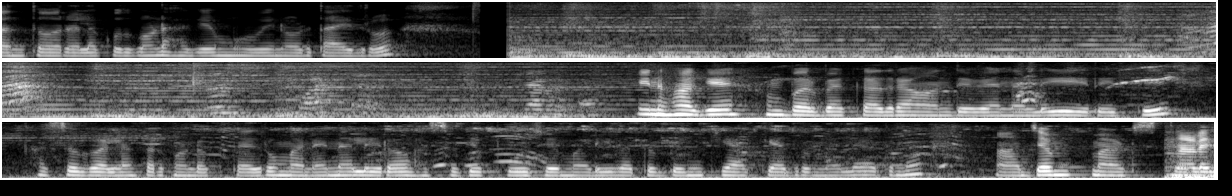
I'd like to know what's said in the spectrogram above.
ಸಂತವರೆಲ್ಲ ಕೂತ್ಕೊಂಡು ಹಾಗೆ ಮೂವಿ ನೋಡ್ತಾ ಇನ್ನು ಹಾಗೆ ಬರಬೇಕಾದ್ರೆ ಆನ್ ದಿ ವೇನಲ್ಲಿ ಈ ರೀತಿ ಹಸುಗಳನ್ನ ಕರ್ಕೊಂಡು ಹೋಗ್ತಾಯಿದ್ರು ಮನೆಯಲ್ಲಿರೋ ಹಸುಗೆ ಪೂಜೆ ಮಾಡಿ ಇವತ್ತು ಬೆಂಕಿ ಹಾಕಿ ಅದ್ರ ಮೇಲೆ ಅದನ್ನ ಜಂಪ್ ಮಾಡಿಸ್ತಾರೆ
